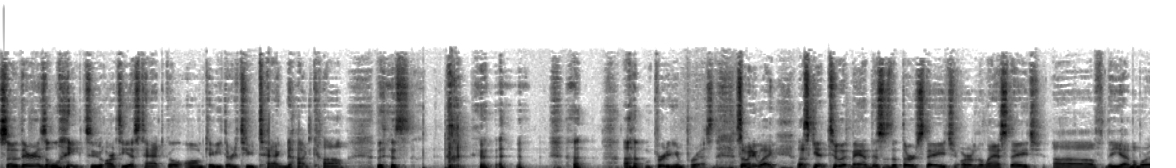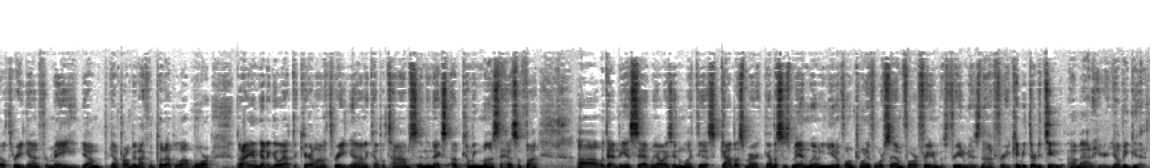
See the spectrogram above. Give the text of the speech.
So there is a link to RTS Tactical on kb32tac.com. This. I'm pretty impressed. So anyway, let's get to it, man. This is the third stage or the last stage of the uh, Memorial Three Gun for me. Yeah, I'm, I'm probably not going to put up a lot more, but I am going to go out to Carolina Three Gun a couple times in the next upcoming months to have some fun. Uh, with that being said, we always end them like this: God bless America. God bless His men, women in uniform, 24/7 for our freedom, because freedom is not free. KB32. I'm out of here. Y'all be good.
